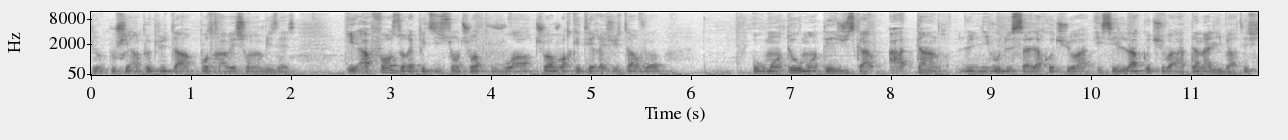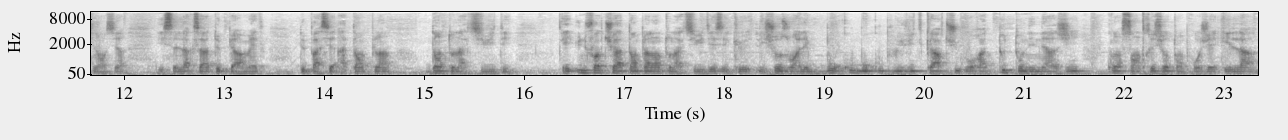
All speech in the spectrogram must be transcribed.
je me coucher un peu plus tard pour travailler sur mon business. Et à force de répétition, tu vas pouvoir, tu vas voir que tes résultats vont augmenter, augmenter jusqu'à atteindre le niveau de salaire que tu as. Et c'est là que tu vas atteindre la liberté financière. Et c'est là que ça va te permettre de passer à temps plein dans ton activité. Et une fois que tu as temps plein dans ton activité, c'est que les choses vont aller beaucoup, beaucoup plus vite car tu auras toute ton énergie concentrée sur ton projet. Et là,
